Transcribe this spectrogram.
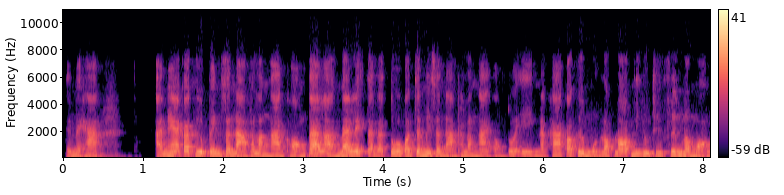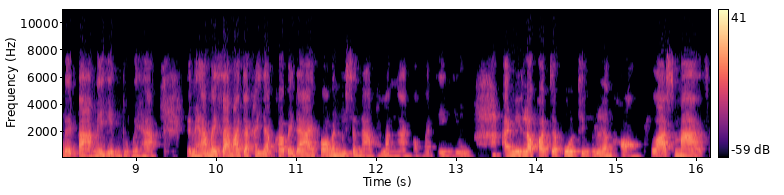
เห็นไหมคะ อันนี้ก็คือเป็นสนามพลังงานของแต่ละแม่เหล็กแต่ละตัวก็จะมีสนามพลังงานของตัวเองนะคะ ก็คือหมุนรอบๆนี้อยู่ที่ซึ่งเรามองด้วยตาไม่เห็นถูกไหมคะเห็นไหมคะไม่สามารถจะขยับเข้าไปได้ เพราะมันมีสนามพลังงานของมันเองอยู่ อันนี้เราก็จะพูดถึงเรื่องของพลาสมาส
